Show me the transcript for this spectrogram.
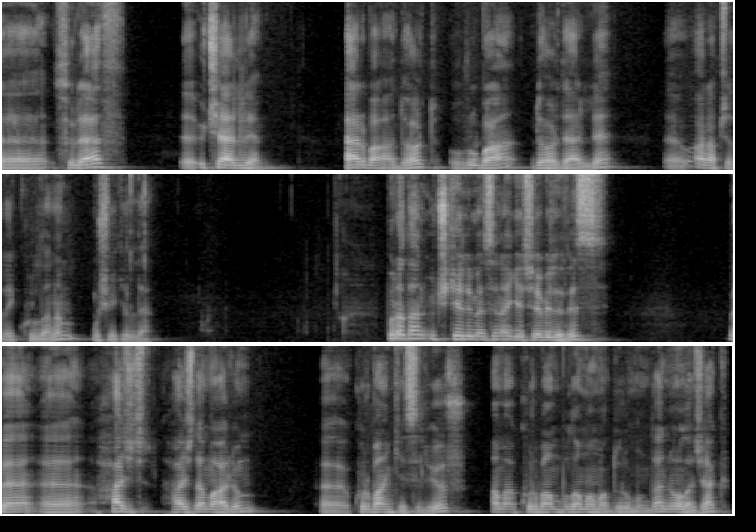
e, sülas e, üçerli, erba'a dört, ruba dörderli. E, Arapçadaki kullanım bu şekilde. Buradan üç kelimesine geçebiliriz. Ve e, hac, hacda malum e, kurban kesiliyor. Ama kurban bulamama durumunda ne olacak?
